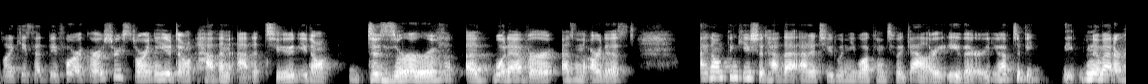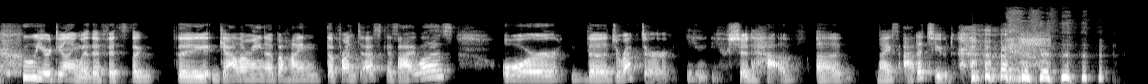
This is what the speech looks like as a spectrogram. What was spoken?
like you said before a grocery store and you don't have an attitude you don't deserve a whatever as an artist. I don't think you should have that attitude when you walk into a gallery either. You have to be no matter who you're dealing with if it's the the gallerina behind the front desk as i was or the director you, you should have a nice attitude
